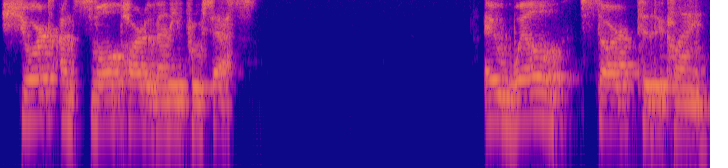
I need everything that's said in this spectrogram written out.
short and small part of any process it will start to decline.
